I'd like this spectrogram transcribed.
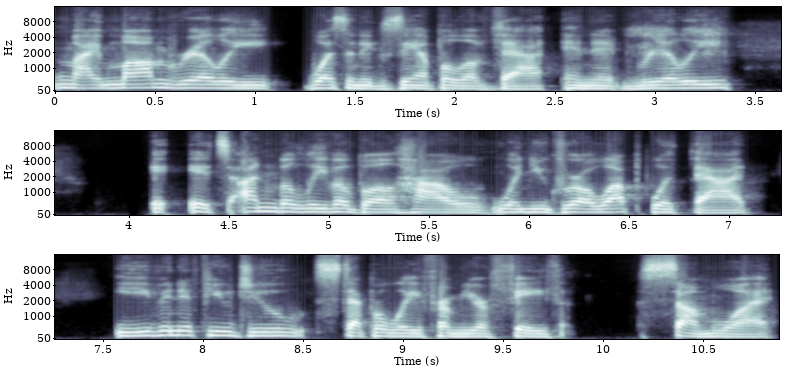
my mom really was an example of that. And it really, it- it's unbelievable how when you grow up with that, even if you do step away from your faith somewhat,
